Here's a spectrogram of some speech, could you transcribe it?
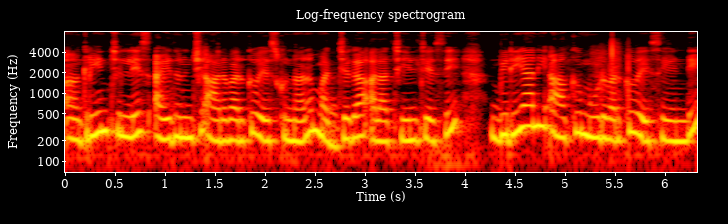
గ్రీన్ చిల్లీస్ ఐదు నుంచి ఆరు వరకు వేసుకున్నాను. మజ్జిగ అలా చీల్చేసి బిర్యానీ ఆకు మూడు వరకు వేసేయండి.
